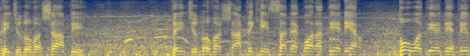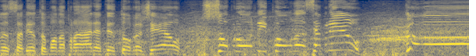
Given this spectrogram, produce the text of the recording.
Vem de novo a Chape. Vem de novo a Chape. Quem sabe agora Denner. Boa Denner. Vem lançamento. Bola para a área. Tentou Rangel. Sobrou. Limpou o lance. Abriu. Solte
